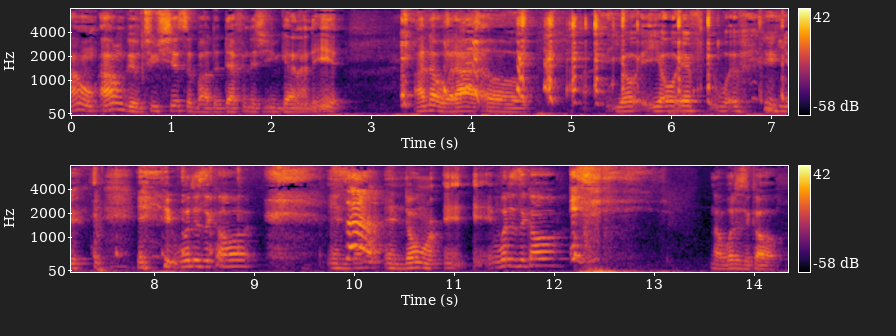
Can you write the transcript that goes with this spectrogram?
I don't I don't give two shits about the definition you got under here. I know what I uh your your if your, what is it called? So- Endorm, what is it called? No, what is it called?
